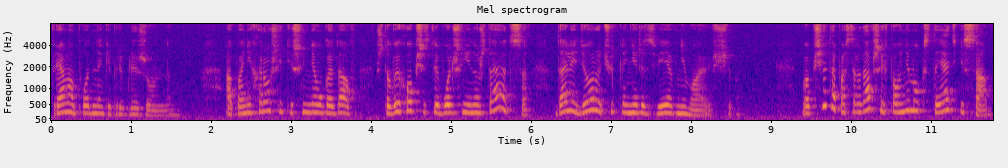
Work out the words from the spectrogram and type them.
прямо под ноги приближенному. А по нехорошей тишине угадав, что в их обществе больше не нуждаются, дали дёру чуть ли не резвее внимающего. Вообще-то пострадавший вполне мог стоять и сам,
